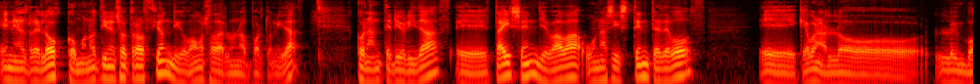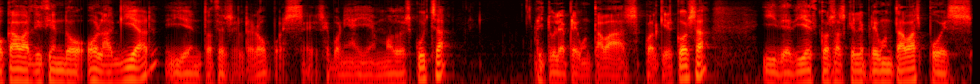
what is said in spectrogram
en el reloj, como no tienes otra opción, digo, vamos a darle una oportunidad. Con anterioridad, eh, Tyson llevaba un asistente de voz eh, que, bueno, lo, lo, invocabas diciendo hola guiar y entonces el reloj pues se ponía ahí en modo escucha y tú le preguntabas cualquier cosa y de 10 cosas que le preguntabas, pues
